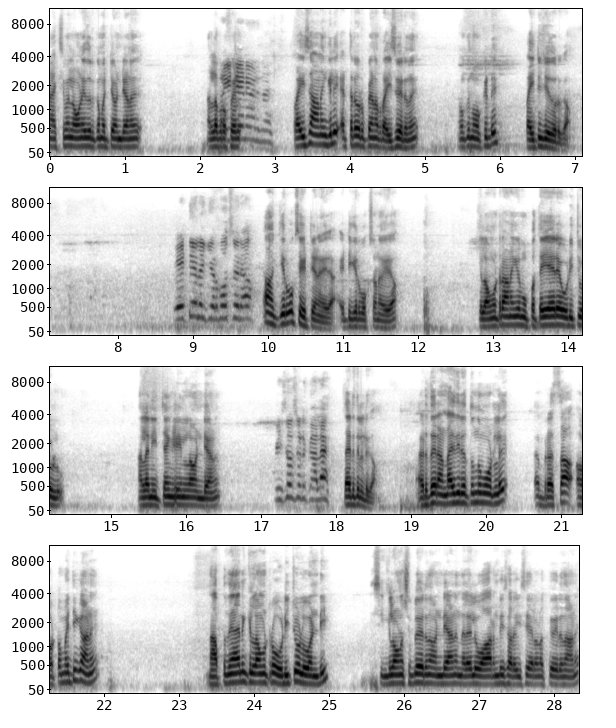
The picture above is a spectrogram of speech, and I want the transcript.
മാക്സിമം ലോൺ ചെയ്തെടുക്കാൻ പറ്റിയ വണ്ടിയാണ്. നല്ല പ്രൊഫൈൽ പ്രൈസ് ആണെങ്കിൽ എട്ടര റുപ്യാണ് പ്രൈസ് വരുന്നത്. നമുക്ക് നോക്കിയിട്ട് റൈറ്റും ചെയ്ത് കൊടുക്കാം. ആ ഗിയർ ബോക്സ് എയ്റ്റിയാണ് വരിക. എയ്റ്റ് ഗിയർ ബോക്സ് ആണ് വരിക. കിലോമീറ്റർ ആണെങ്കിൽ മുപ്പത്തയ്യായിരം ഓടിച്ചുള്ളൂ നല്ല നീറ്റ് ആൻഡ് ക്ലീൻ ഉള്ള വണ്ടിയാണ്. തരത്തിലെടുക്കാം അടുത്ത രണ്ടായിരത്തി ഇരുപത്തൊന്ന് മോഡൽ ബ്രസ ഓട്ടോമാറ്റിക് ആണ്. നാൽപ്പതിനായിരം കിലോമീറ്റർ ഓടിച്ചുള്ളൂ വണ്ടി. സിംഗിൾ ഓണർഷിപ്പിൽ വരുന്ന വണ്ടിയാണ്. നിലവിൽ വാറണ്ടി സർവീസ് ചെയ്യാനൊക്കെ വരുന്നതാണ്.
